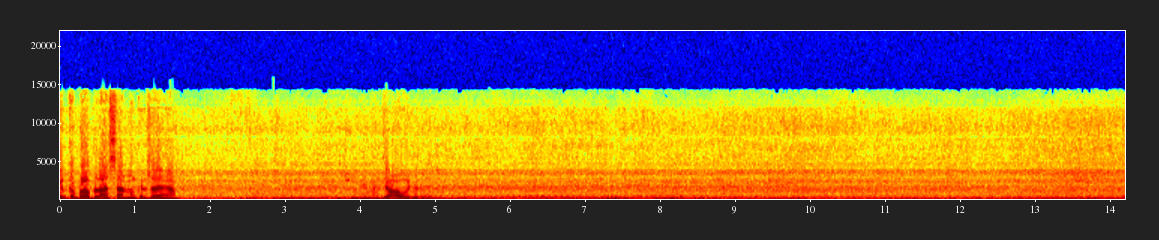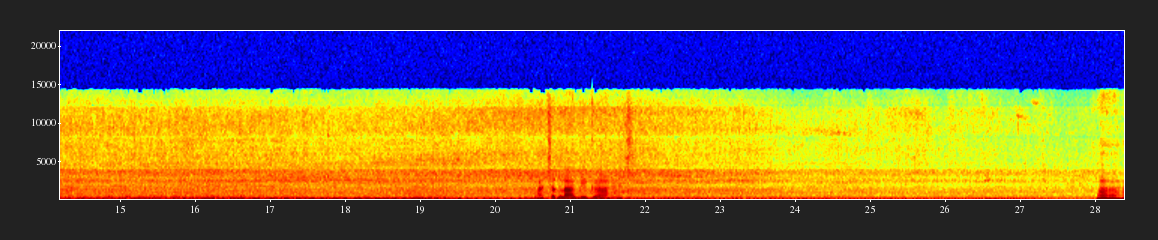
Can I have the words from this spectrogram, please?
Mungkin kebablasan mungkin saya. Ini menjauh jadi. Macet lagi guys. Ah.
